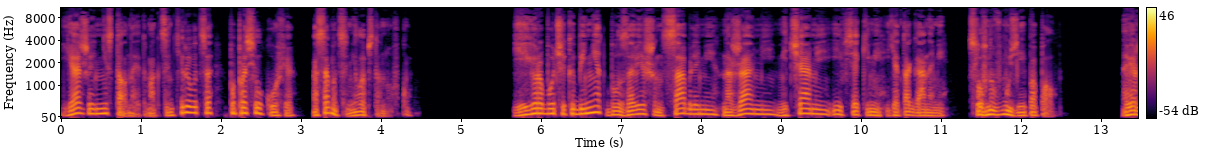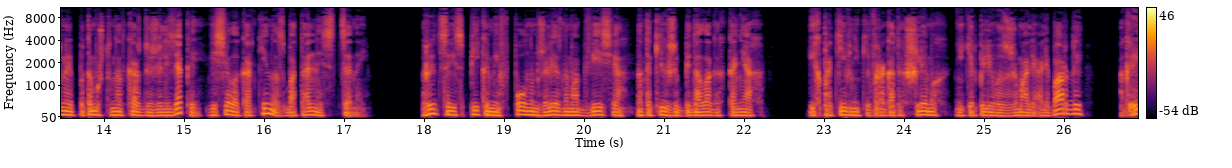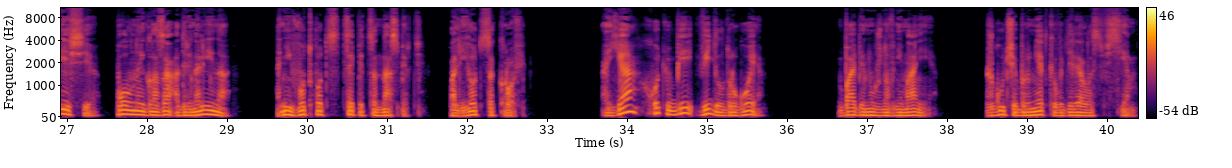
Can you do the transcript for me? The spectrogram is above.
Я же не стал на этом акцентироваться, попросил кофе, а сам оценил обстановку. Ее рабочий кабинет был завешен саблями, ножами, мечами и всякими ятаганами, словно в музей попал. Наверное, потому что над каждой железякой висела картина с батальной сценой. Рыцари с пиками в полном железном обвесе на таких же бедолагах-конях. Их противники в рогатых шлемах нетерпеливо сжимали алебарды. Агрессия, полные глаза адреналина. Они вот-вот сцепятся насмерть. Польется кровь. А я, хоть убей, видел другое. Бабе нужно внимание. Жгучая брюнетка выделялась всем.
